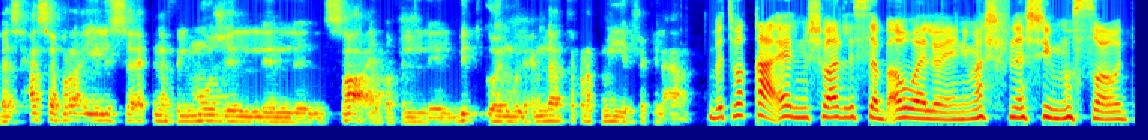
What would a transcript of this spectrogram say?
بس حسب رأيي لسه إحنا في الموجه الصاعدة في البيتكوين والعملات الرقمية بشكل عام. بتوقع إيه المشوار لسه بأوله يعني؟ ما شفنا شيء من الصعود.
